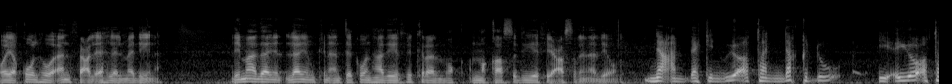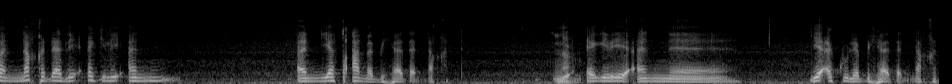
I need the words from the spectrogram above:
ويقول هو أنفع لأهل المدينة. لماذا لا يمكن أن تكون هذه الفكرة المقاصدية في عصرنا اليوم؟ نعم لكن يعطى النقد يعطى النقد لأجل أن أن يطعم بهذا النقد. نعم. لأجل أن يأكل بهذا النقد.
